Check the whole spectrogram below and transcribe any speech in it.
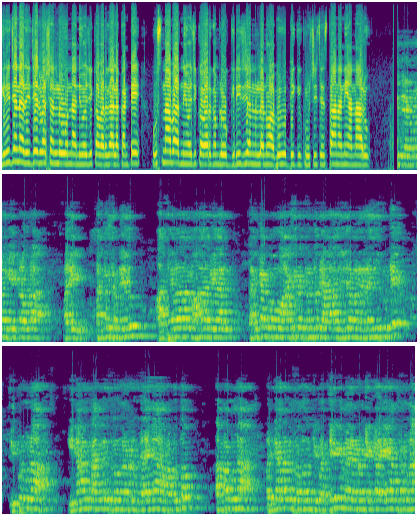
గిరిజన రిజర్వేషన్లో ఉన్న నియోజకవర్గాల కంటే హుస్నాబాద్ నియోజకవర్గంలో గిరిజనులను అభివృద్ధికి కృషి చేస్తానని అన్నారు. మరి సంతోషం సంకల్పము ఆశీర్వచనంతో ఆ విజయమని నిర్ణయం తీసుకుంటే ఇప్పుడు కూడా ఈనాడు కాంగ్రెస్లో ఉన్నటువంటి తెలంగాణ ప్రభుత్వం తప్పకుండా బంజారాలకు సంబంధించి ప్రత్యేకమైనటువంటి ఎక్కడ ఏ అంశం ఉన్నా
